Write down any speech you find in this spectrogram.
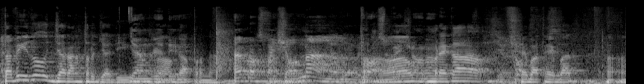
Tapi itu jarang terjadi. Jangan Oh, terjadi. nggak pernah. Nah, profesional, Oh, profesional. mereka hebat-hebat. Ha-ha.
